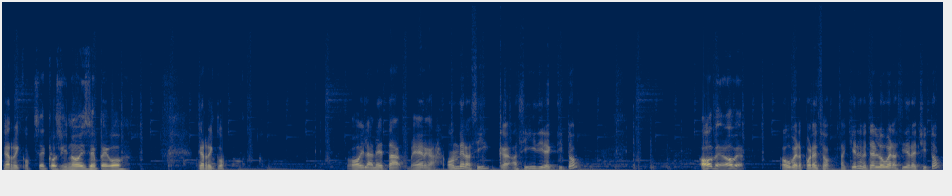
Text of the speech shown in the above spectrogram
Qué rico, se cocinó y se pegó. qué rico. Hoy la neta, verga, under así, ca- así directito. Over, over. Over, por eso. O sea, ¿quieres meter el over así derechito?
